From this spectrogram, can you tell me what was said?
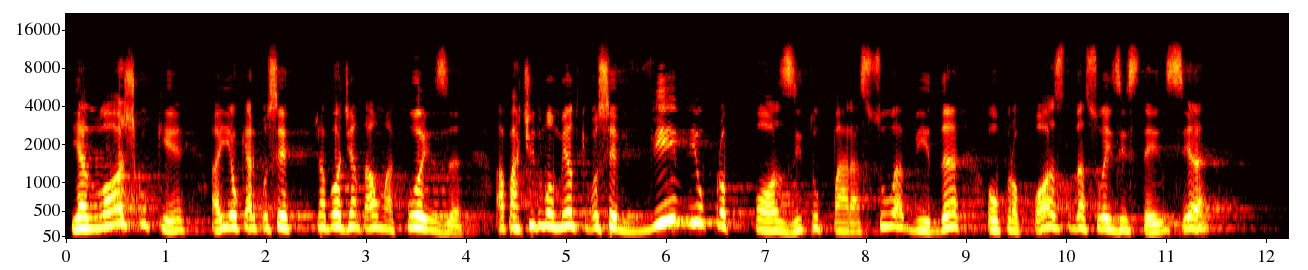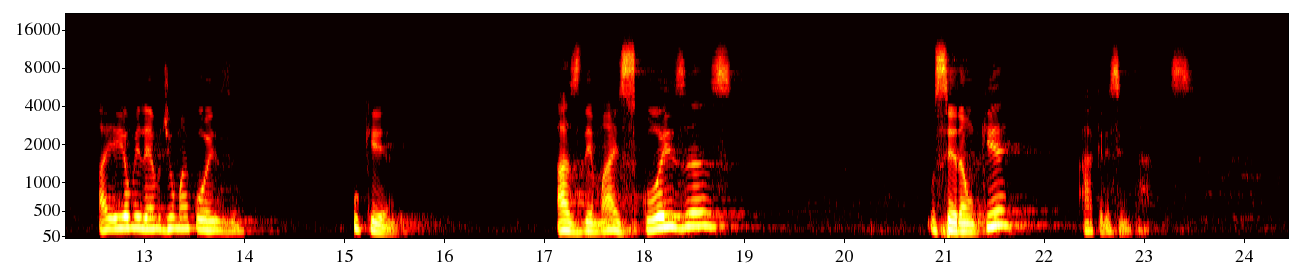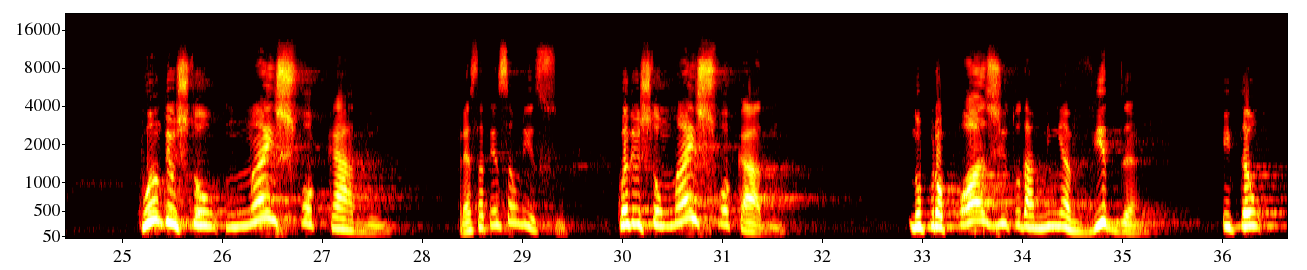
E é lógico que, aí eu quero que você, já vou adiantar uma coisa, a partir do momento que você vive o propósito para a sua vida, ou o propósito da sua existência, aí eu me lembro de uma coisa: o que? As demais coisas serão o que? Acrescentadas. Quando eu estou mais focado, presta atenção nisso, quando eu estou mais focado no propósito da minha vida, então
